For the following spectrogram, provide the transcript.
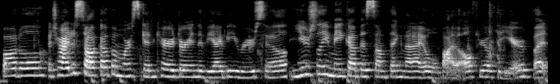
bottle. I try to stock up on more skincare during the VIB Rouge sale. Usually makeup is something that I will buy all throughout the year, but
